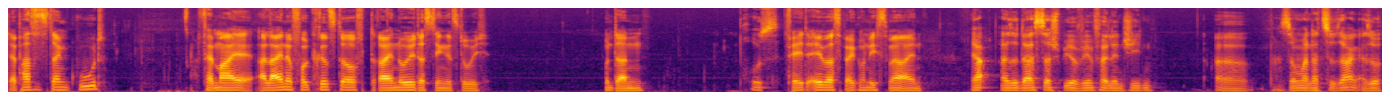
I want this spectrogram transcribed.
Der Pass ist dann gut. Vermei alleine vor Christoph 3-0, das Ding ist durch. Und dann Prost. fällt Elversberg auch nichts mehr ein. Ja, also da ist das Spiel auf jeden Fall entschieden. Äh, was soll man dazu sagen? Also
